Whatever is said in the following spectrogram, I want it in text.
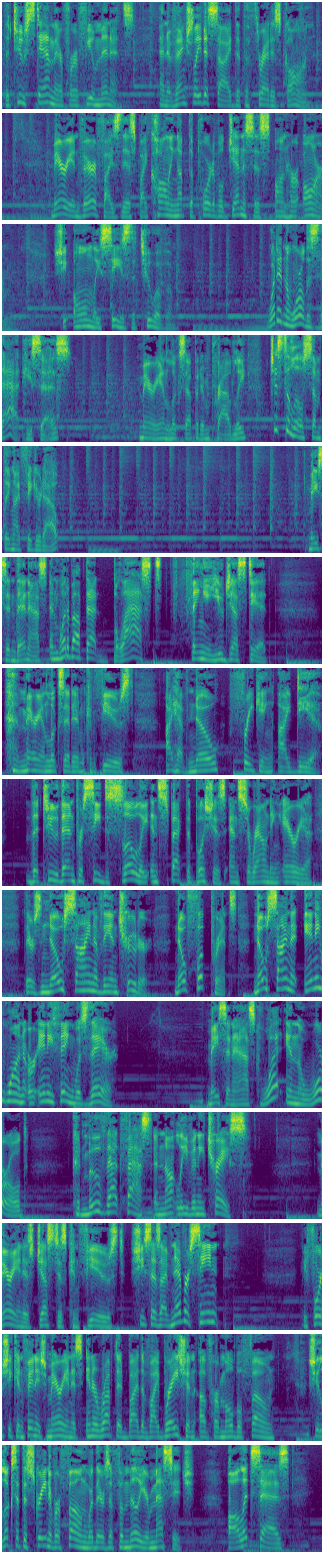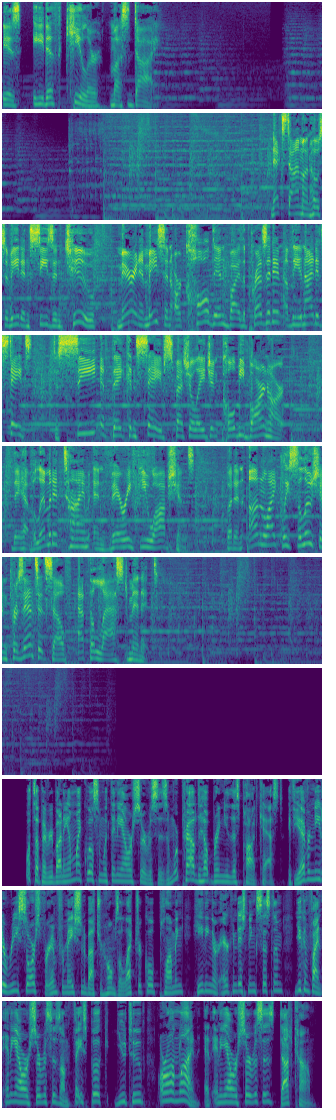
The two stand there for a few minutes and eventually decide that the threat is gone. Marion verifies this by calling up the portable Genesis on her arm. She only sees the two of them. What in the world is that? he says. Marion looks up at him proudly. Just a little something I figured out. Mason then asks, And what about that blast thingy you just did? Marion looks at him confused. I have no freaking idea. The two then proceed to slowly inspect the bushes and surrounding area. There's no sign of the intruder, no footprints, no sign that anyone or anything was there. Mason asks, What in the world could move that fast and not leave any trace? Marion is just as confused. She says, I've never seen. Before she can finish, Marion is interrupted by the vibration of her mobile phone. She looks at the screen of her phone where there's a familiar message. All it says is Edith Keeler must die. Next time on Hosts of Eden Season 2, Marion and Mason are called in by the President of the United States to see if they can save Special Agent Colby Barnhart. They have limited time and very few options, but an unlikely solution presents itself at the last minute. What's up, everybody? I'm Mike Wilson with Any Hour Services, and we're proud to help bring you this podcast. If you ever need a resource for information about your home's electrical, plumbing, heating, or air conditioning system, you can find Any Hour Services on Facebook, YouTube, or online at anyhourservices.com.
